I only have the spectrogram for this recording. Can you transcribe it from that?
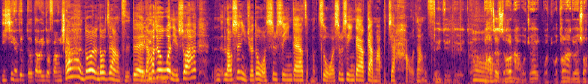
一进来就得到一个方向。啊，很多人都这样子，对，对对对，然后就问你说啊，老师，你觉得我是不是应该要怎么做？是不是应该要干嘛比较好？这样子。对对对对。哦、然后这时候呢，我就会，我我通常就会说，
